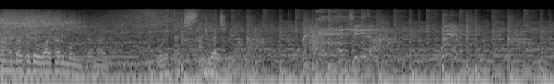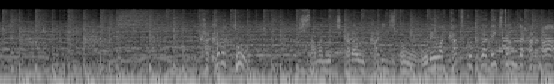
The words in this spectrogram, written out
算だけでわかるもんじゃない。俺たちサイヤ人は。なカカロット。貴様の力を借りずとも俺は勝つことができたんだからな。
